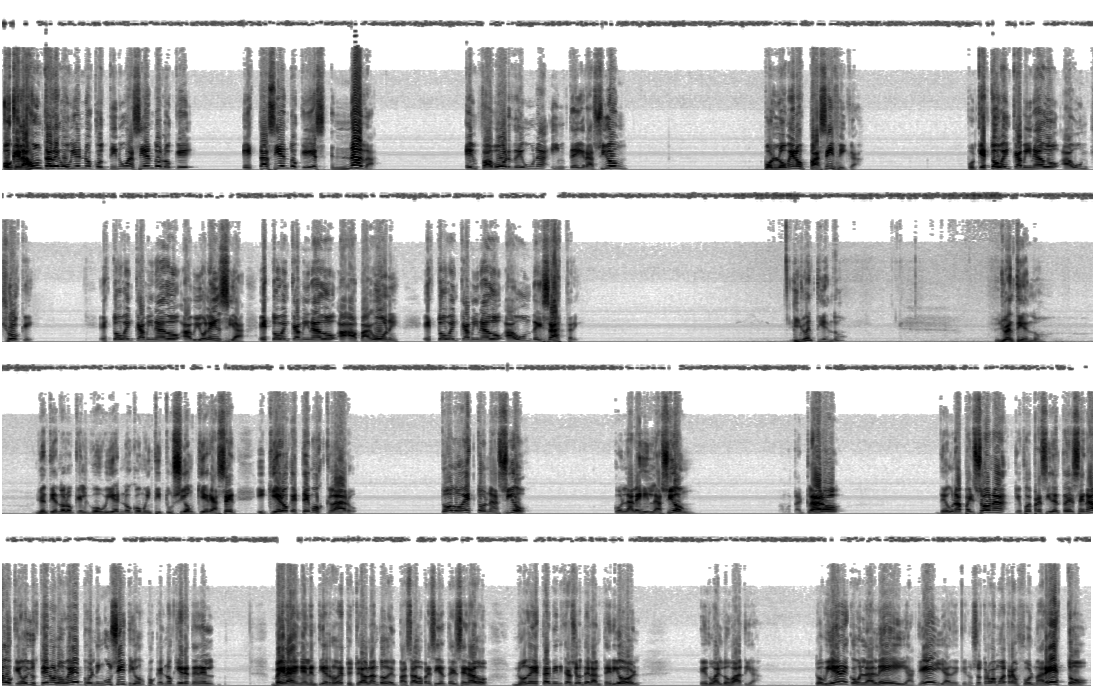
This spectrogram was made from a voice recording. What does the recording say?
O que la Junta de Gobierno continúe haciendo lo que está haciendo, que es nada en favor de una integración por lo menos pacífica porque esto va encaminado a un choque. Esto va encaminado a violencia. Esto va encaminado a apagones. Esto va encaminado a un desastre. Y yo entiendo. Yo entiendo. Yo entiendo lo que el gobierno como institución quiere hacer. Y quiero que estemos claros. Todo esto nació con la legislación estar claro, de una persona que fue presidente del Senado que hoy usted no lo ve por ningún sitio, porque él no quiere tener velas en el entierro de esto. Estoy hablando del pasado presidente del Senado, no de esta administración, del anterior, Eduardo Batia. Esto viene con la ley aquella de que nosotros vamos a transformar esto.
